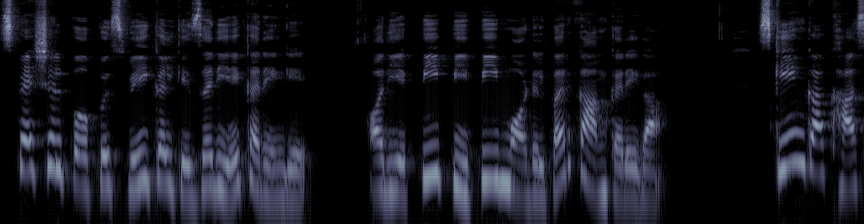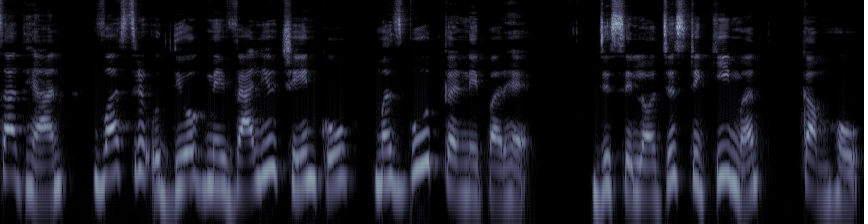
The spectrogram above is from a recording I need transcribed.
स्पेशल पर्पस व्हीकल के ज़रिए करेंगे और ये पीपीपी मॉडल पर काम करेगा। स्कीम का खासा ध्यान वस्त्र उद्योग में वैल्यू चेन को मज़बूत करने पर है, जिससे लॉजिस्टिक कीमत कम हो।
